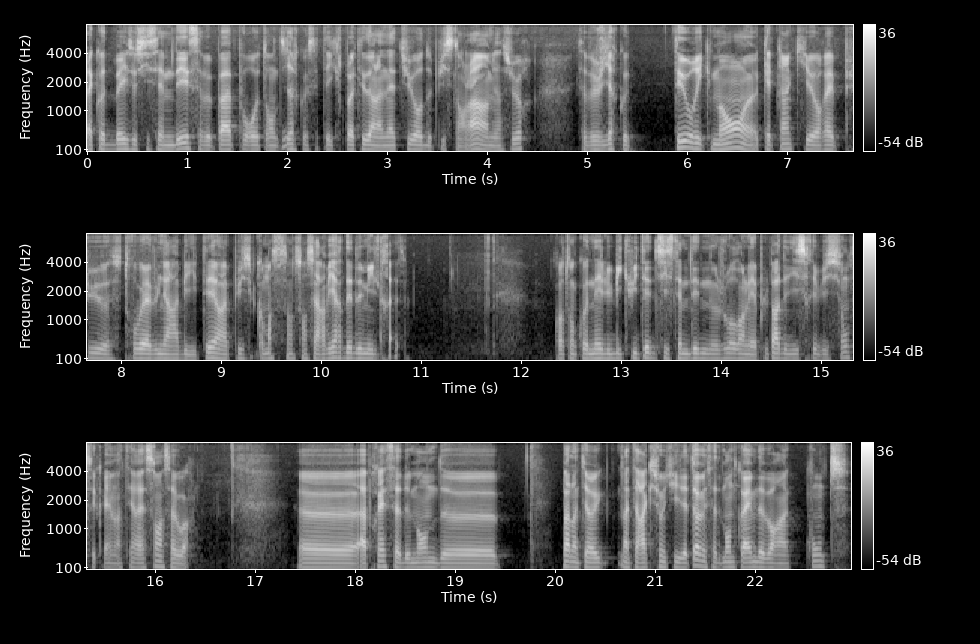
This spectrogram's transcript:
la code base de SysMD, ça ne veut pas pour autant dire que c'était exploité dans la nature depuis ce temps-là, hein, bien sûr. Ça veut dire que théoriquement, euh, quelqu'un qui aurait pu euh, se trouver la vulnérabilité aurait pu commencer à s'en servir dès 2013. Quand on connaît l'ubiquité de système D de nos jours dans la plupart des distributions, c'est quand même intéressant à savoir. Euh, après, ça demande pas l'interaction utilisateur, mais ça demande quand même d'avoir un compte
